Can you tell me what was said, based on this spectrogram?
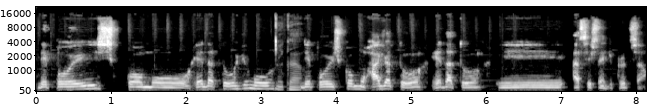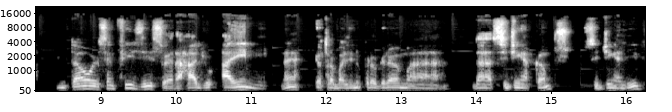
depois como redator de humor, Legal. depois como radioator, redator e assistente de produção. Então eu sempre fiz isso, era rádio AM, né? Eu trabalhei no programa da Cidinha Campos, Cidinha Livre.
